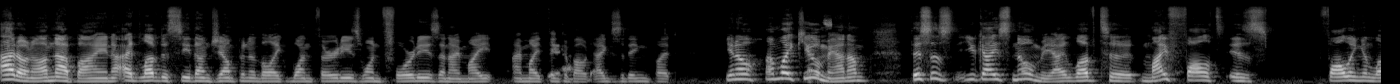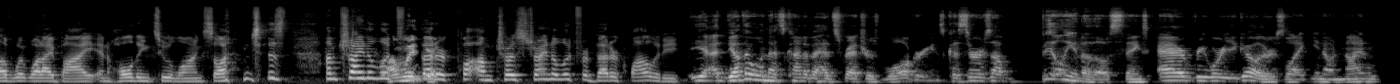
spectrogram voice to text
I don't know. I'm not buying. I'd love to see them jump into the like 130s, 140s, and I might I might think yeah. about exiting, but you know, I'm like you, That's, man. I'm this is you guys know me. I love to my fault is falling in love with what I buy and holding too long. So I'm just I'm trying to look I'm for better. I'm just trying to look for better quality. Yeah, the other one that's kind of a head scratcher is Walgreens because there's a billion of those things everywhere you go. There's like you know nine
